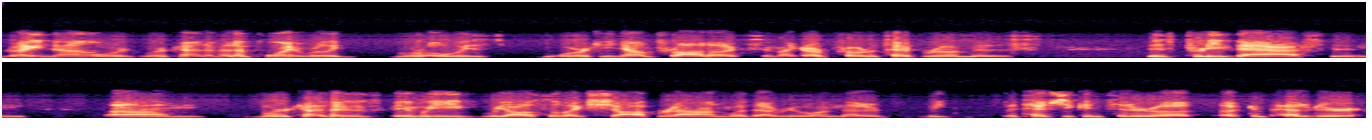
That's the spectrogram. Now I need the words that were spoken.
right now we're we're kind of at a point where like we're always working on products and like our prototype room is is pretty vast and um, we're kind of and we we also like shop around with everyone that are, we potentially consider a, a competitor.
